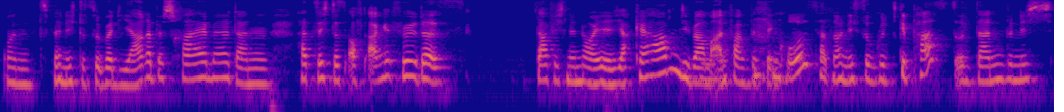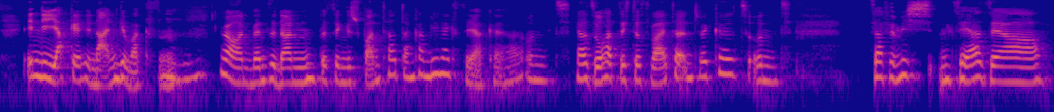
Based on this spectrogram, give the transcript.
Und wenn ich das so über die Jahre beschreibe, dann hat sich das oft angefühlt, dass darf ich eine neue Jacke haben. Die war am Anfang ein bisschen groß, hat noch nicht so gut gepasst und dann bin ich in die Jacke hineingewachsen. Mhm. Ja, und wenn sie dann ein bisschen gespannt hat, dann kam die nächste Jacke. Und ja, so hat sich das weiterentwickelt und es war für mich ein sehr, sehr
